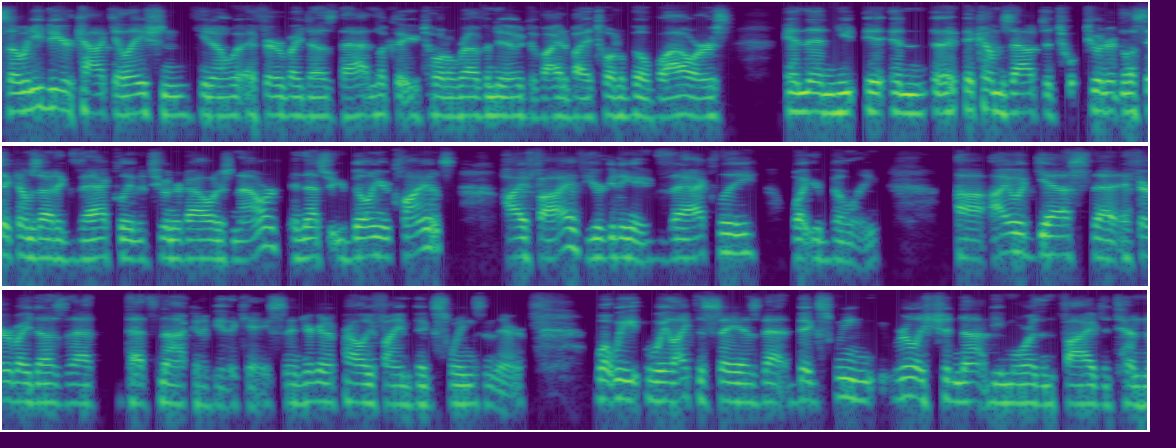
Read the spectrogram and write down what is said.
So when you do your calculation, you know, if everybody does that look at your total revenue divided by total billable hours, and then you, it, and it comes out to 200 let's say it comes out exactly to $200 an hour and that's what you're billing your clients high five you're getting exactly what you're billing uh, i would guess that if everybody does that that's not going to be the case and you're going to probably find big swings in there. What we, we like to say is that big swing really should not be more than 5 to 10%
